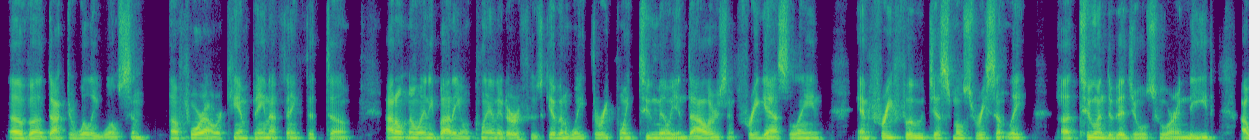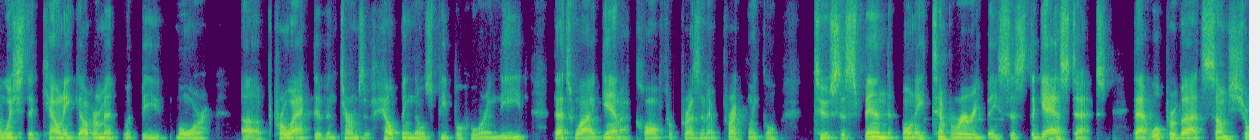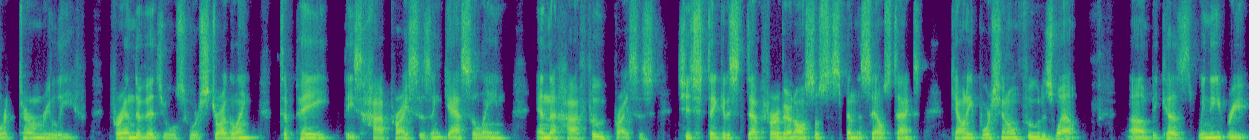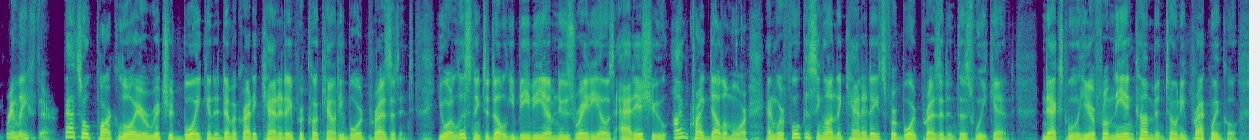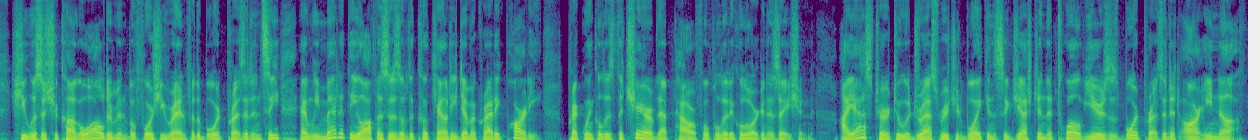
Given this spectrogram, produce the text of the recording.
of uh, Dr. Willie Wilson uh, for our campaign. I think that uh, I don't know anybody on planet Earth who's given away $3.2 million in free gasoline and free food just most recently uh, to individuals who are in need. I wish that county government would be more uh, proactive in terms of helping those people who are in need. That's why, again, I call for President Preckwinkle to suspend on a temporary basis the gas tax. That will provide some short term relief for individuals who are struggling to pay these high prices in gasoline and the high food prices. Should take it a step further and also suspend the sales tax county portion on food as well uh, because we need re- relief there. That's Oak Park lawyer Richard Boykin, a Democratic candidate for Cook County Board President. You are listening to WBBM News Radio's At Issue. I'm Craig Dellimore, and we're focusing on the candidates for Board President this weekend. Next, we'll hear from the incumbent, Toni Preckwinkle. She was a Chicago alderman before she ran for the board presidency, and we met at the offices of the Cook County Democratic Party. Preckwinkle is the chair of that powerful political organization. I asked her to address Richard Boykin's suggestion that 12 years as board president are enough.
